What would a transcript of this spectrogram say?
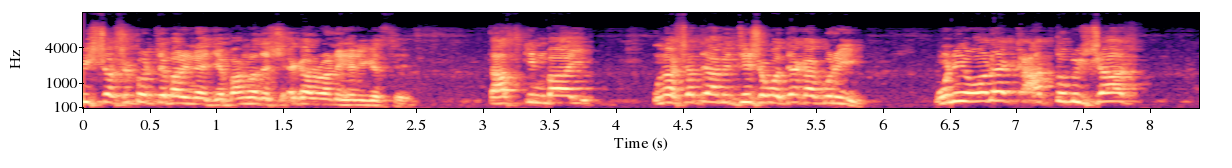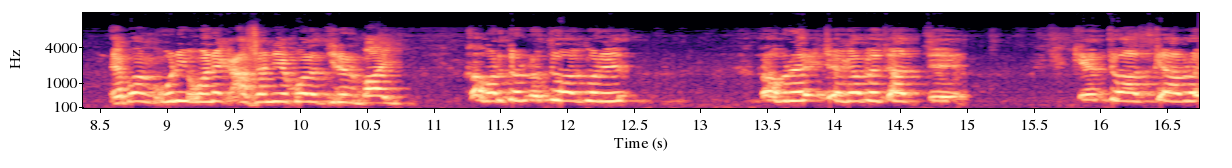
বিশ্বাসও করতে পারি না যে বাংলাদেশ এগারো রানে হেরে গেছে। তাসকিন ভাই ওনার সাথে আমি যে সময় দেখা করি, উনি অনেক আত্মবিশ্বাস এবং উনি অনেক আশা নিয়ে বলেছিলেন, ভাই, আমার জন্য দোয়া করি আমরা এই জায়গাতে যাচ্ছি। কিন্তু আজকে আমরা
